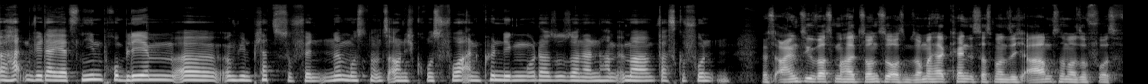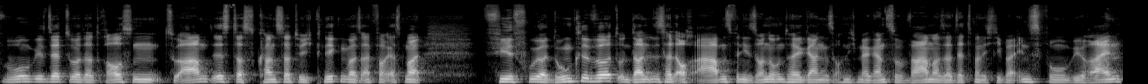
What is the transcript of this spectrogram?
Äh, hatten wir da jetzt nie ein Problem, äh, irgendwie einen Platz zu finden. Ne? Mussten uns auch nicht groß vorankündigen oder so, sondern haben immer was gefunden. Das Einzige, was man halt sonst so aus dem Sommer her kennt, ist, dass man sich abends nochmal so vors Wohnmobil setzt oder da draußen zu Abend ist. Das kannst du natürlich knicken, weil es einfach erstmal viel früher dunkel wird und dann ist es halt auch abends, wenn die Sonne untergegangen ist, auch nicht mehr ganz so warm. Also da setzt man sich lieber ins Wohnmobil rein.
